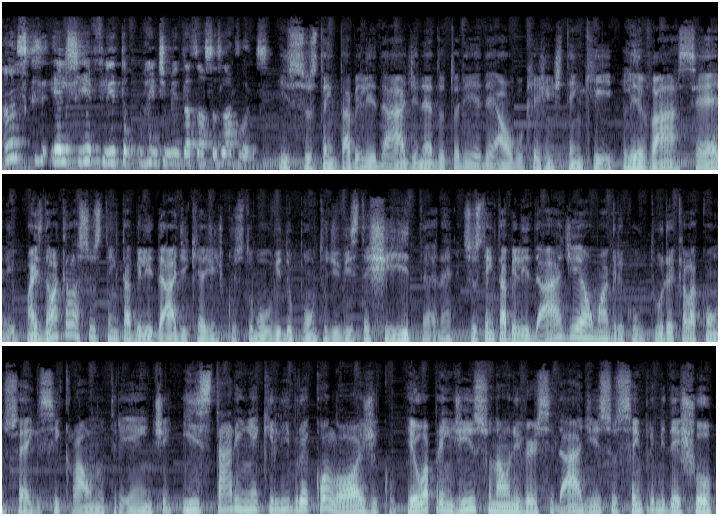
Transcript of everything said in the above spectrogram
antes que eles se reflitam no rendimento das nossas lavouras. E sustentabilidade, né, doutora Ieda, é algo que a gente tem que levar a sério, mas não aquela sustentabilidade que a gente costuma ouvir do ponto de vista xiita, né? Sustentabilidade é uma agricultura que ela consegue ciclar o nutriente e estar em equilíbrio ecológico. Eu aprendi isso na universidade universidade, isso sempre me deixou,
